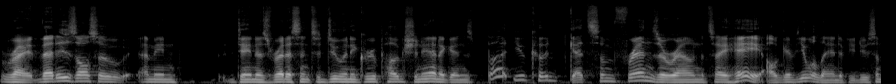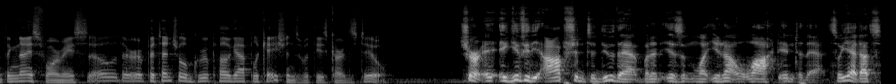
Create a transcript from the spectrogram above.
Right. That is also, I mean, Dana's reticent to do any group hug shenanigans, but you could get some friends around and say, hey, I'll give you a land if you do something nice for me. So there are potential group hug applications with these cards too. Sure, it, it gives you the option to do that, but it isn't like you're not locked into that. So yeah, that's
